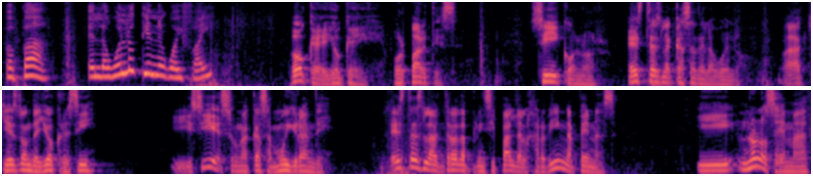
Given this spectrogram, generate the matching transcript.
Papá, ¿el abuelo tiene wifi? Ok, ok, por partes. Sí, Connor, esta es la casa del abuelo. Aquí es donde yo crecí. Y sí, es una casa muy grande. Esta es la entrada principal del jardín apenas. Y no lo sé, Matt.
